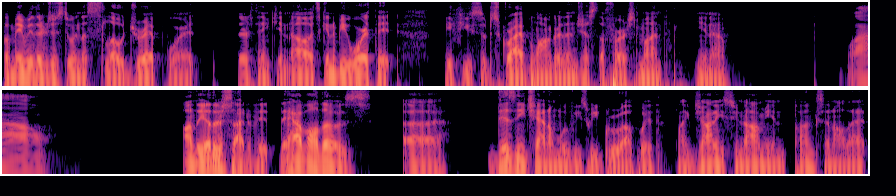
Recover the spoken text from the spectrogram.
But maybe they're just doing the slow drip where it, they're thinking, oh, it's going to be worth it if you subscribe longer than just the first month. You know. Wow. On the other side of it, they have all those uh, Disney Channel movies we grew up with, like Johnny Tsunami and Punks and all that.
